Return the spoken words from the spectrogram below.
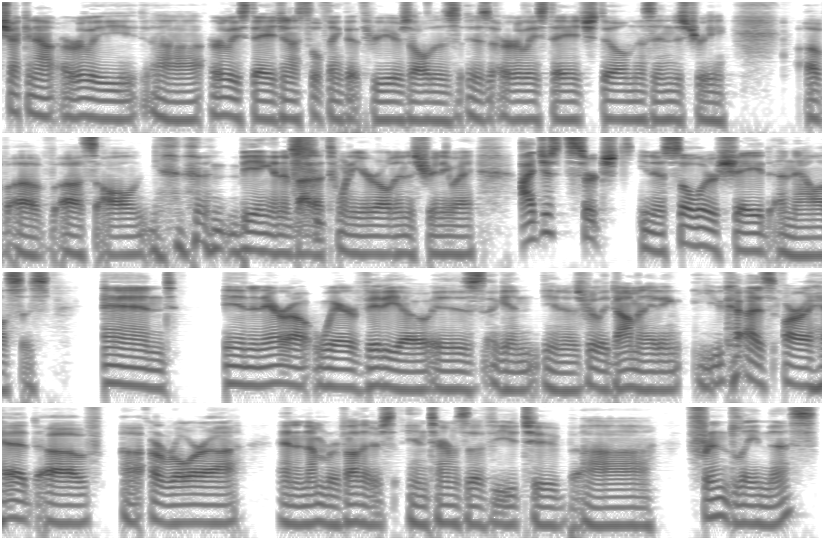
checking out early uh, early stage, and I still think that three years old is is early stage still in this industry of of us all being in about a 20 year old industry anyway. I just searched, you know, solar shade analysis and in an era where video is again, you know, is really dominating, you guys are ahead of uh, Aurora and a number of others in terms of YouTube uh, friendliness.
